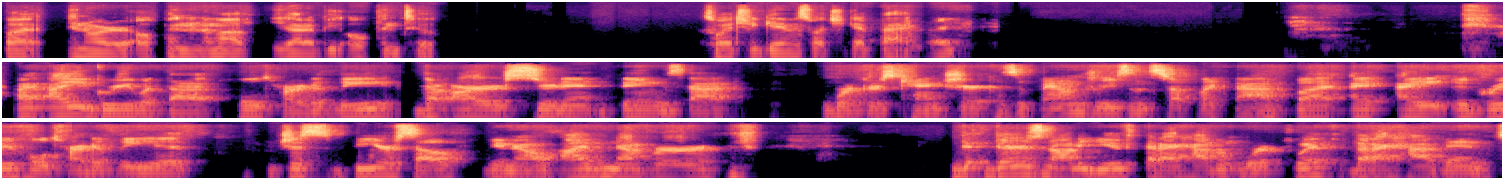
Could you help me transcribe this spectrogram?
But in order to open them up, you got to be open to. So what you give is what you get back, right? I, I agree with that wholeheartedly. There are certain things that workers can't share because of boundaries and stuff like that. But I, I agree wholeheartedly. It, just be yourself. You know, I've never, th- there's not a youth that I haven't worked with that I haven't,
